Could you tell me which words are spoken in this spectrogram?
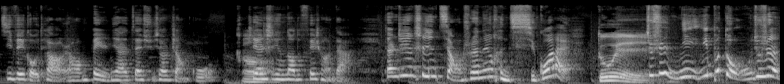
鸡飞狗跳，然后被人家在学校掌掴，这件事情闹得非常大。但这件事情讲出来那又很奇怪，对，就是你你不懂，就是。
